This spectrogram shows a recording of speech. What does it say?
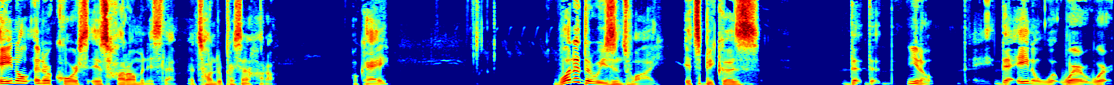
anal intercourse is haram in Islam. It's 100% haram. Okay? One of the reasons why, it's because, the, the you know, the anal, where, where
